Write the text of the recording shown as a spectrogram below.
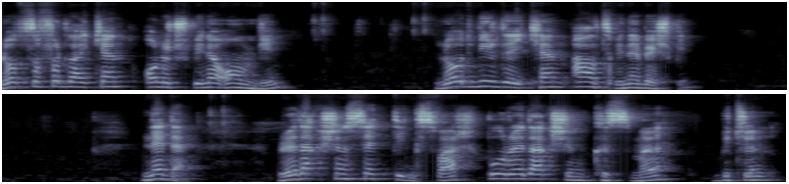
load 0'dayken 13.000'e 10.000. Load 1'deyken 6.000'e 5.000. Neden? Reduction settings var. Bu reduction kısmı bütün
